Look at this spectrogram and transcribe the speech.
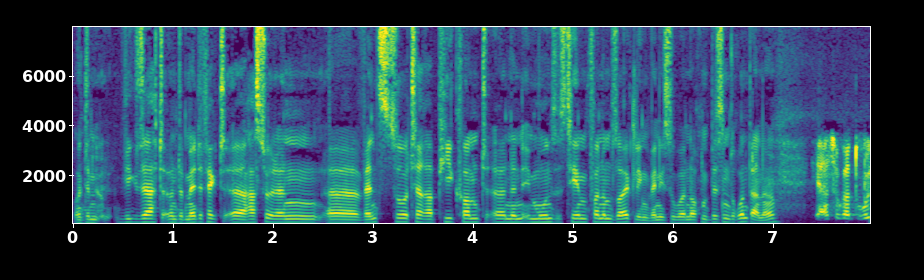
Und im, wie gesagt, und im Endeffekt äh, hast du dann, äh, wenn es zur Therapie kommt, äh, ein Immunsystem von einem Säugling, wenn nicht sogar noch ein bisschen drunter, ne? Ja, sogar drunter.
